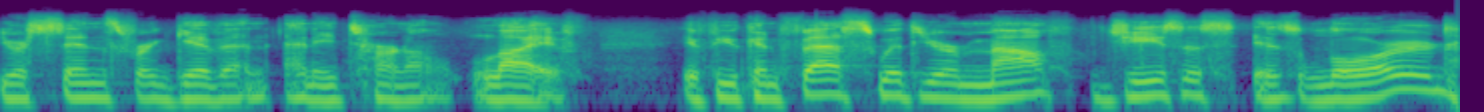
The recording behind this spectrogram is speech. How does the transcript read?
your sins forgiven and eternal life. If you confess with your mouth Jesus is Lord,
